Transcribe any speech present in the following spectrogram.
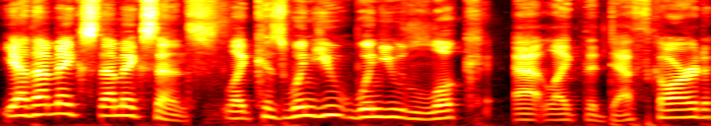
Yeah, that makes that makes sense. Like cuz when you when you look at like the Death Guard,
